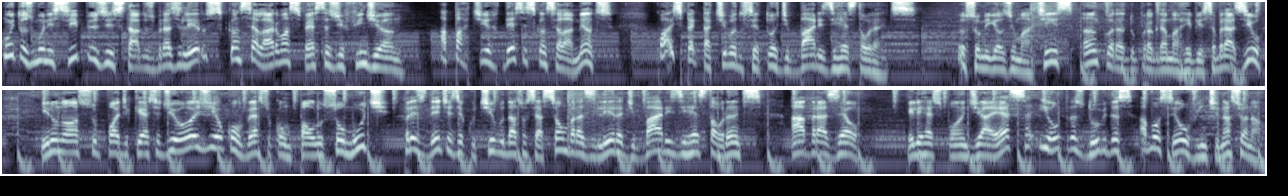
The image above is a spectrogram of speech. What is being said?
Muitos municípios e estados brasileiros cancelaram as festas de fim de ano. A partir desses cancelamentos, qual a expectativa do setor de bares e restaurantes? Eu sou Miguelzinho Martins, âncora do programa Revista Brasil, e no nosso podcast de hoje eu converso com Paulo Somuti, presidente executivo da Associação Brasileira de Bares e Restaurantes, a Brasel. Ele responde a essa e outras dúvidas a você, ouvinte nacional.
